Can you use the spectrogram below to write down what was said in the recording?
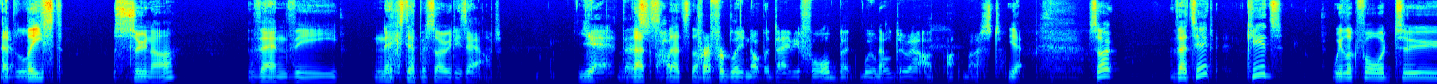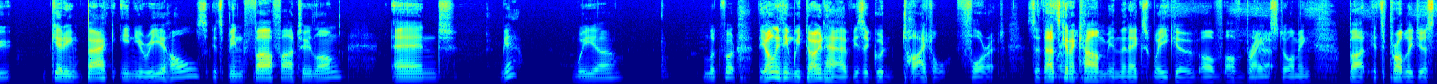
at least sooner than the next episode is out. Yeah, That's- that's that's the hope. preferably not the day before, but we No. will do our utmost. Yeah. So that's it, kids. We look forward to getting back in your ear holes. It's been far, far too long, and yeah, we uh, look forward. The only thing we don't have is a good title for it, so that's going to come in the next week of, of, of brainstorming. But it's probably just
